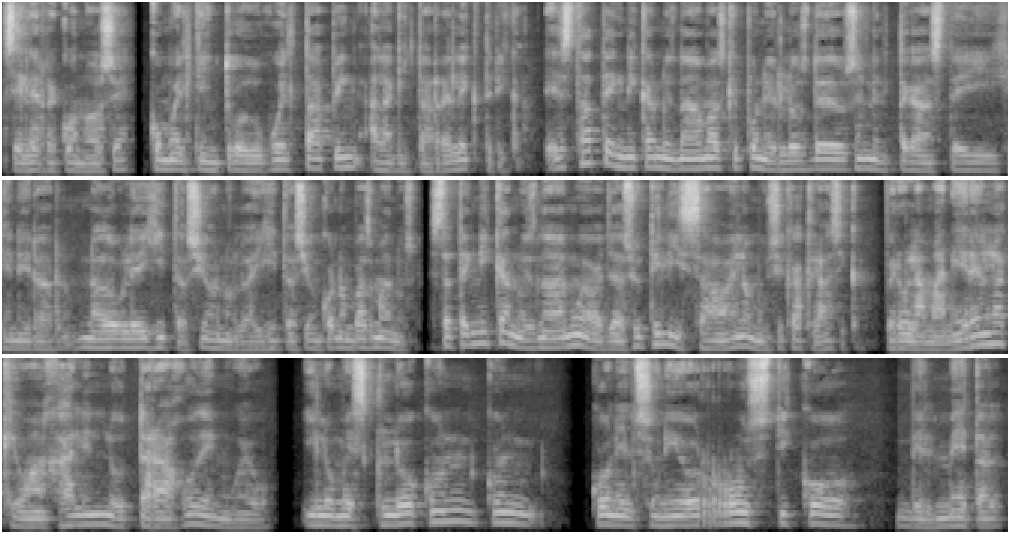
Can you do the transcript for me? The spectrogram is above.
se le reconoce como el que introdujo el tapping a la guitarra eléctrica. Esta técnica no es nada más que poner los dedos en el traste y generar una doble digitación o la digitación con ambas manos. Esta técnica no es nada nueva, ya se utilizaba en la música clásica. Pero la manera en la que Van Halen lo trajo de nuevo y lo mezcló con, con, con el sonido rústico del metal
